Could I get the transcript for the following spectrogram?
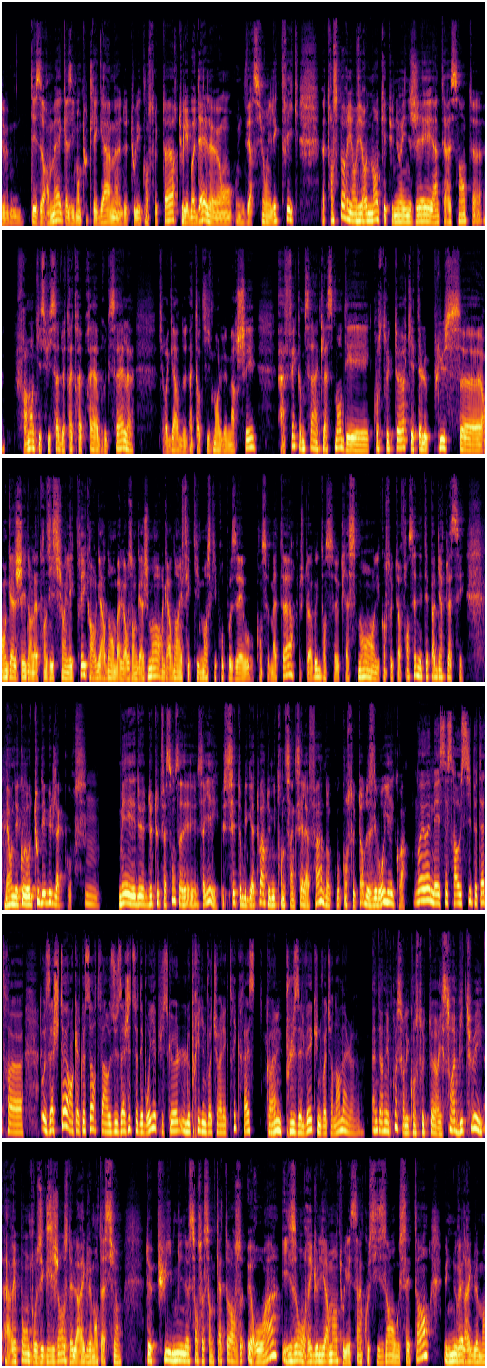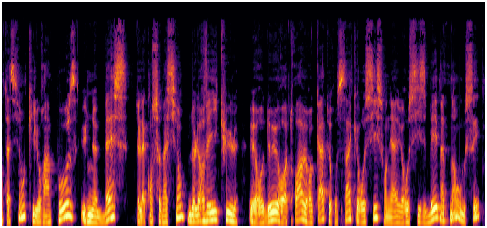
désormais quasiment toutes les gammes de tous les constructeurs, tous les modèles ont une version électrique. Euh, Transport et environnement, qui est une ONG intéressante, euh, vraiment qui suit ça de très très près à Bruxelles, qui regarde attentivement le marché, a fait comme ça un classement des constructeurs qui étaient le plus euh, engagés dans la transition électrique en regardant bah, leurs engagements, en regardant effectivement ce qu'ils proposaient aux consommateurs. Je dois avouer que dans ce classement, les constructeurs français n'étaient pas bien placés. Mais on est au tout début de la course. Hmm. Mais de, de, toute façon, ça, ça, y est, c'est obligatoire. 2035, c'est la fin, donc aux constructeurs de se débrouiller, quoi. Oui, oui, mais ce sera aussi peut-être euh, aux acheteurs, en quelque sorte, enfin aux usagers de se débrouiller, puisque le prix d'une voiture électrique reste quand même plus élevé qu'une voiture normale. Un dernier point sur les constructeurs. Ils sont habitués à répondre aux exigences de leur réglementation. Depuis 1974 Euro 1, ils ont régulièrement tous les 5 ou 6 ans ou 7 ans une nouvelle réglementation qui leur impose une baisse de la consommation de leurs véhicules. Euro 2, Euro 3, Euro 4, Euro 5, Euro 6, on est à Euro 6B maintenant ou C.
